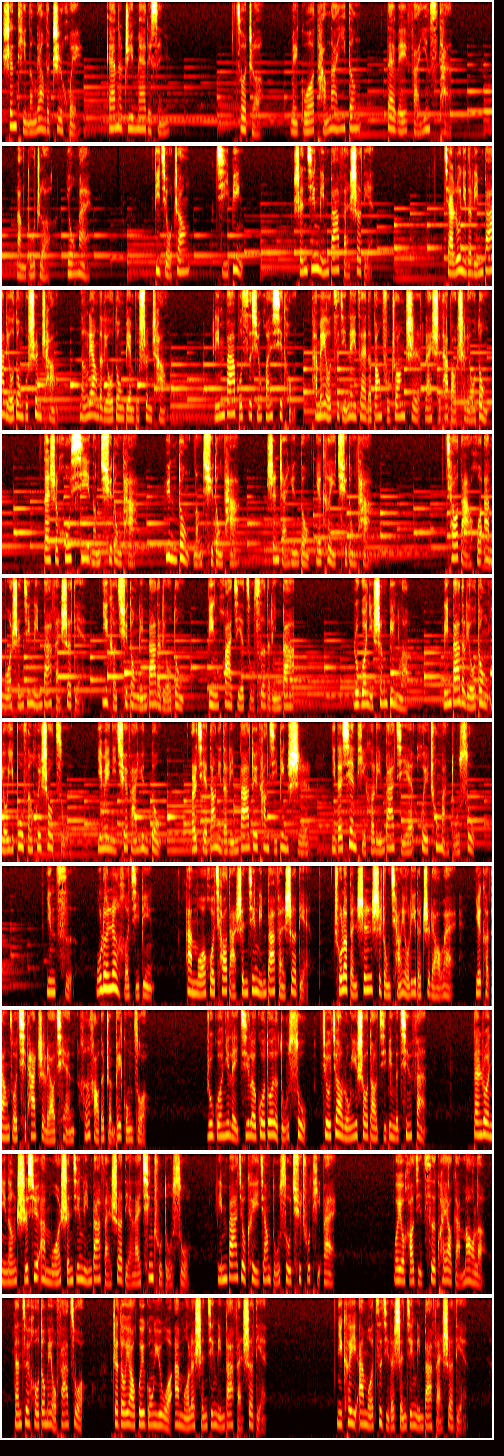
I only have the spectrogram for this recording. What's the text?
身体能量的智慧，Energy Medicine。作者：美国唐纳伊登、戴维法因斯坦。朗读者：优麦。第九章：疾病。神经淋巴反射点。假如你的淋巴流动不顺畅，能量的流动便不顺畅。淋巴不似循环系统，它没有自己内在的帮扶装置来使它保持流动。但是呼吸能驱动它，运动能驱动它，伸展运动也可以驱动它。敲打或按摩神经淋巴反射点，亦可驱动淋巴的流动，并化解阻塞的淋巴。如果你生病了，淋巴的流动有一部分会受阻，因为你缺乏运动，而且当你的淋巴对抗疾病时，你的腺体和淋巴结会充满毒素。因此，无论任何疾病，按摩或敲打神经淋巴反射点，除了本身是种强有力的治疗外，也可当做其他治疗前很好的准备工作。如果你累积了过多的毒素，就较容易受到疾病的侵犯。但若你能持续按摩神经淋巴反射点来清除毒素，淋巴就可以将毒素驱出体外。我有好几次快要感冒了。但最后都没有发作，这都要归功于我按摩了神经淋巴反射点。你可以按摩自己的神经淋巴反射点，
